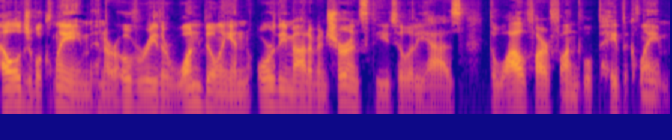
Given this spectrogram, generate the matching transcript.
eligible claim and are over either 1 billion or the amount of insurance the utility has, the wildfire fund will pay the claim.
